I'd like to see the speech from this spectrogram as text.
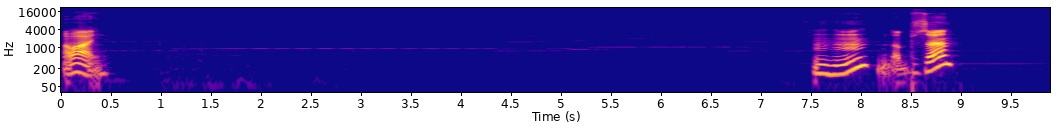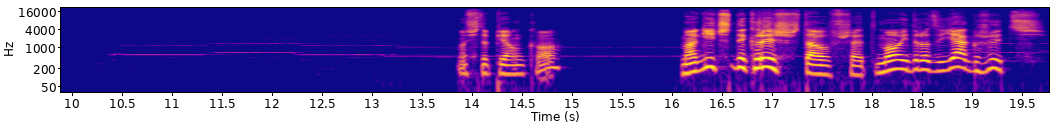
Ałaj. Mhm, dobrze. Oślepionko. Magiczny kryształ wszedł. Moi drodzy, jak żyć?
